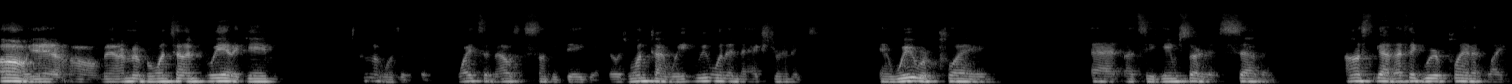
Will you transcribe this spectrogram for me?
Oh yeah, oh man, I remember one time we had a game. I don't know, was it the Whites? And that was a Sunday day game. There was one time we we went into extra innings, and we were playing at let's see, game started at seven. Honest to God, I think we were playing at like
